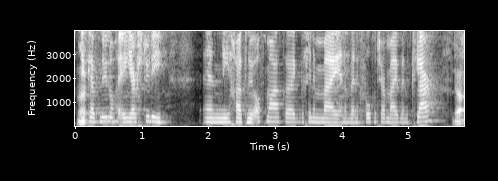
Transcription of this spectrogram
Nee. Ik heb nu nog één jaar studie. En die ga ik nu afmaken. Ik begin in mei en dan ben ik volgend jaar mei ben ik klaar. Ja,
